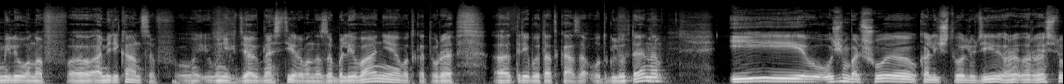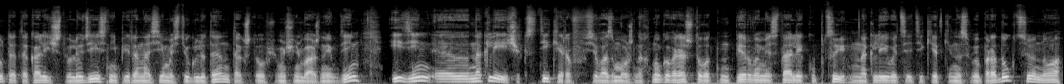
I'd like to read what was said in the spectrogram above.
миллионов э, американцев, у них диагностировано заболевание, вот, которое э, требует отказа от глютена. И очень большое количество людей, растет это количество людей с непереносимостью глютена, так что, в общем, очень важный день. И день э, наклеечек, стикеров всевозможных. Ну, говорят, что вот первыми стали купцы наклеивать этикетки на свою продукцию, но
